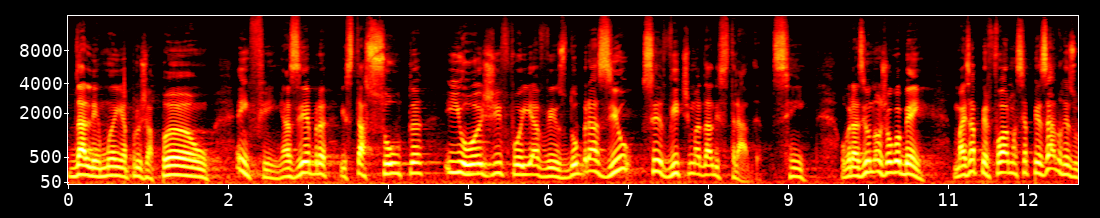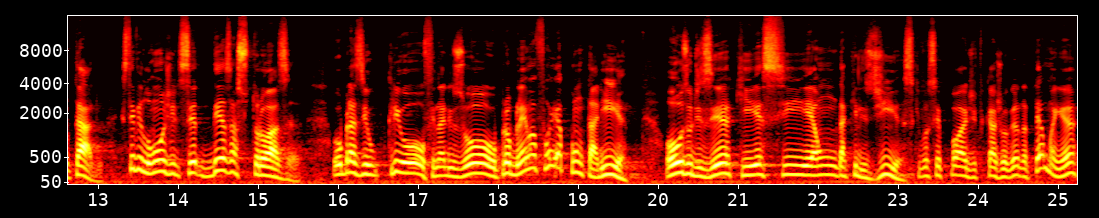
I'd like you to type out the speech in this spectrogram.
da Alemanha para o Japão. Enfim, a zebra está solta e hoje foi a vez do Brasil ser vítima da listrada. Sim, o Brasil não jogou bem, mas a performance, apesar do resultado, esteve longe de ser desastrosa o Brasil criou, finalizou, o problema foi a pontaria. Ouso dizer que esse é um daqueles dias que você pode ficar jogando até amanhã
